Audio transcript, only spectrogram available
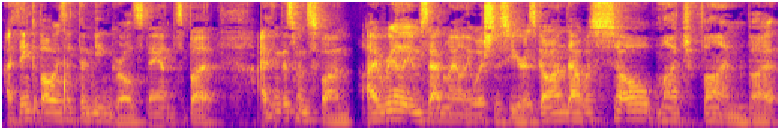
I think of always like the Mean Girls dance, but I think this one's fun. I really am sad my only wish this year is gone. That was so much fun, but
